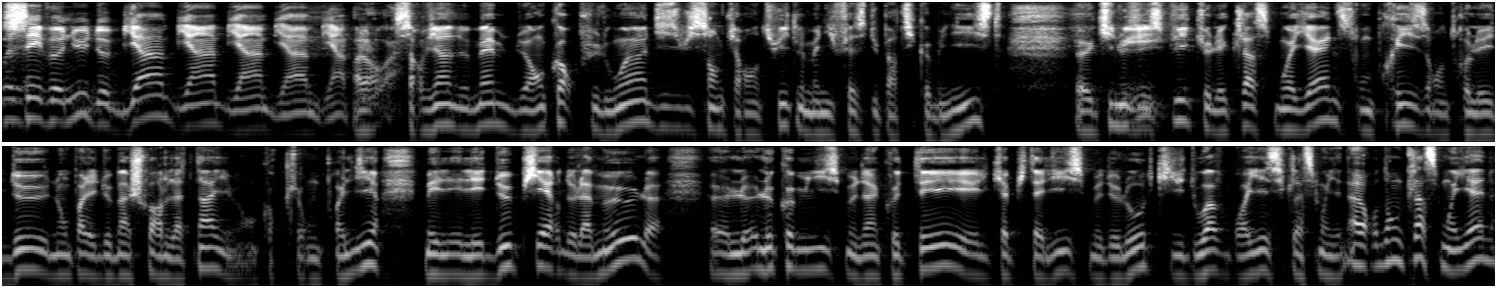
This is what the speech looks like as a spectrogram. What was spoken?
C'est venu de bien, bien, bien, bien, bien plus Alors, loin. ça revient de même de encore plus loin, 1848, le manifeste du Parti communiste, euh, qui nous Oui. explique que les classes moyennes sont prises entre les deux, non pas les deux mâchoires de la taille, encore qu'on pourrait le dire, mais les, les deux pierres de la meule, euh, le, le communisme d'un côté et le capitalisme de l'autre, qui doivent broyer ces classes moyennes. Alors, donc, classe moyenne,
